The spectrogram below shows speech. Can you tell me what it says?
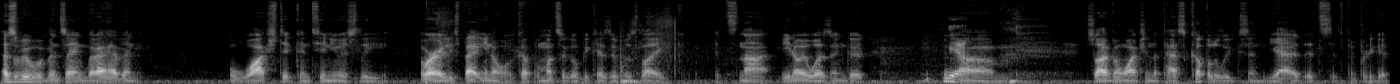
That's what people have been saying, but I haven't watched it continuously, or at least back, you know, a couple months ago because it was like, it's not, you know, it wasn't good. Yeah, Um, so I've been watching the past couple of weeks, and yeah, it- it's it's been pretty good.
